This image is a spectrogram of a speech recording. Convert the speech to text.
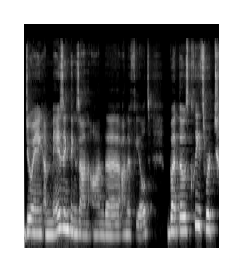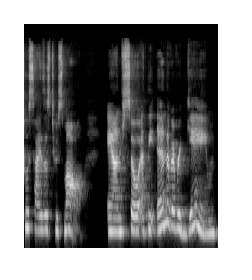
doing amazing things on on the on the field, but those cleats were two sizes too small, and so at the end of every game,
